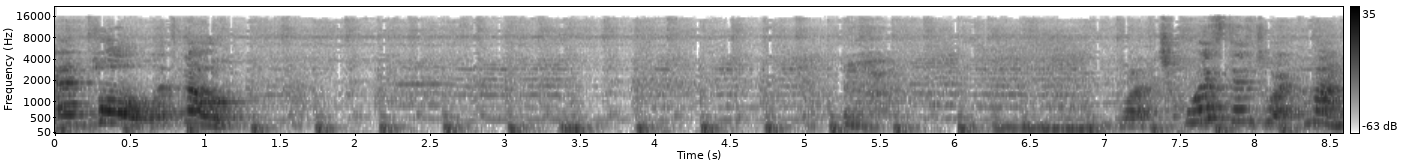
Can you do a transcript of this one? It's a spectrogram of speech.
and pull. Let's go. What? twist and it. Come on.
